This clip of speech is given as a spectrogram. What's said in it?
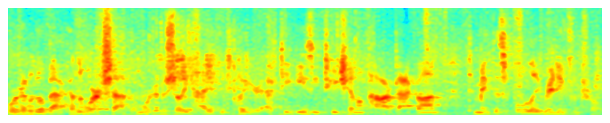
We're gonna go back in the workshop and we're gonna show you how you can put your FT Easy two channel power pack on to make this fully radio controlled.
